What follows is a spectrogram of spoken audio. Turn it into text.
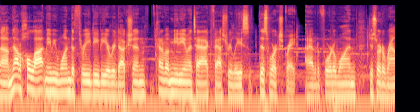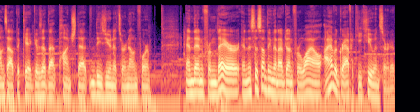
Um, not a whole lot, maybe one to three dB of reduction, kind of a medium attack, fast release. This works great. I have it at four to one, just sort of rounds out the kit, gives it that punch that these units are known for. And then from there, and this is something that I've done for a while, I have a graphic EQ inserted.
